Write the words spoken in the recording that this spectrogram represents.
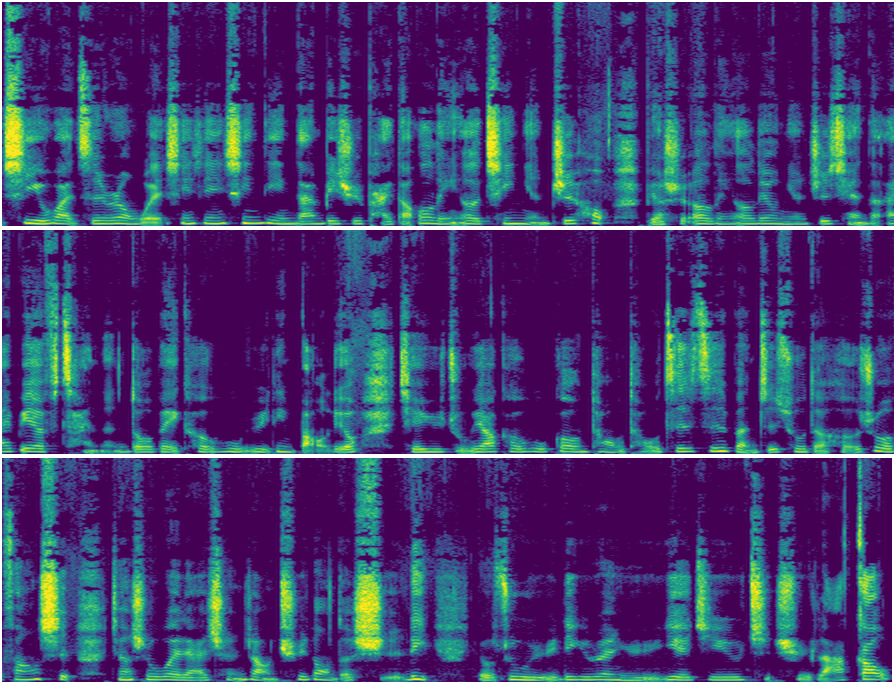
系外资认为，新兴新订单必须排到二零二七年之后，表示二零二六年之前的 IBF 产能都被客户预定保留，且与主要客户共同投资资本支出的合作方式，将是未来成长驱动的实力，有助于利润与业绩持续拉高。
